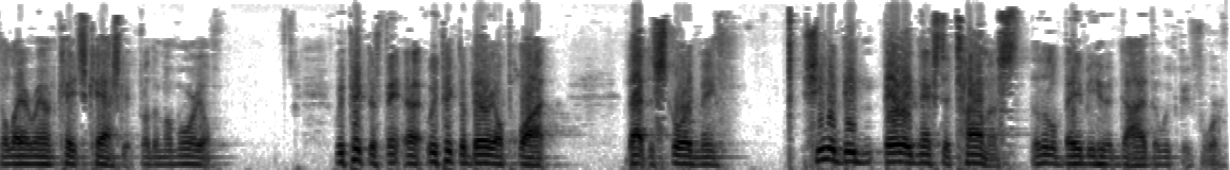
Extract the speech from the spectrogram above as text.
to lay around Kate's casket for the memorial. We picked a, uh, we picked a burial plot. That destroyed me. She would be buried next to Thomas, the little baby who had died the week before.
